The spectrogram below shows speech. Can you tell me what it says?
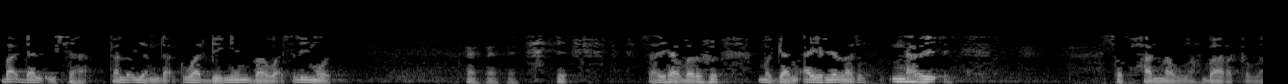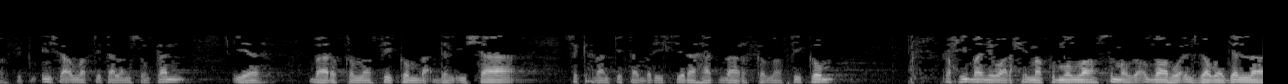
Ba'dal Isya. Kalau yang tidak kuat dingin bawa selimut. Saya baru megang airnya langsung narik. Subhanallah, barakallahu fikum. Insyaallah kita langsungkan ya barakallahu fikum ba'dal isya. Sekarang kita beristirahat barakallahu fikum. Rahimani wa rahimakumullah. Semoga Allah Azza wa Jalla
